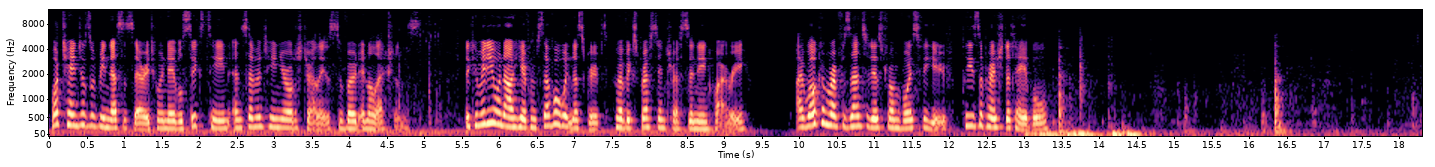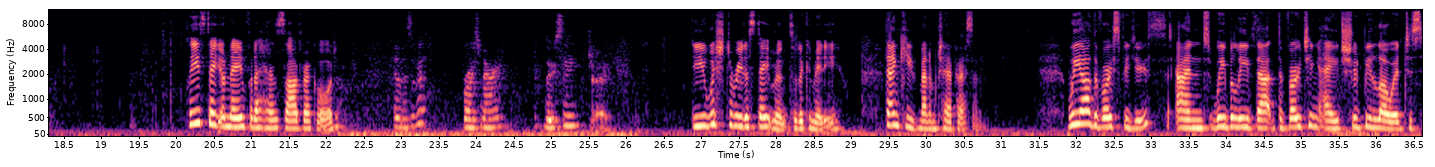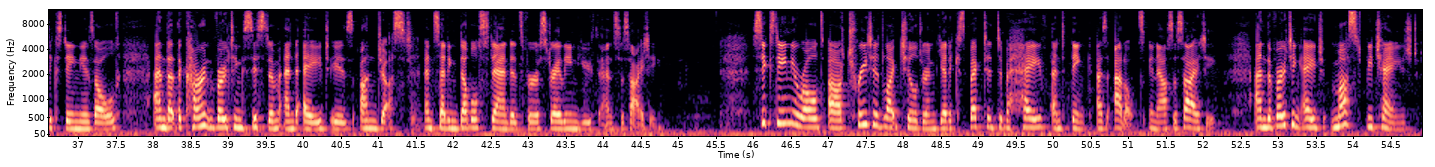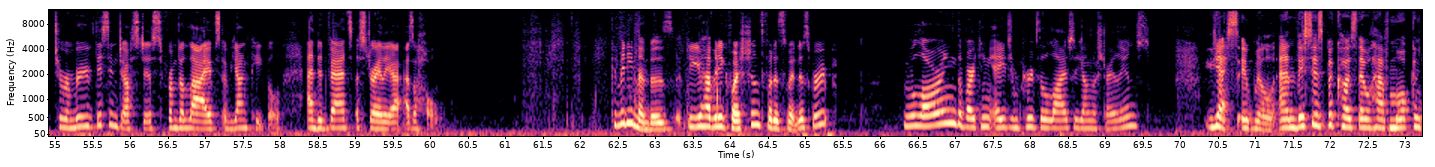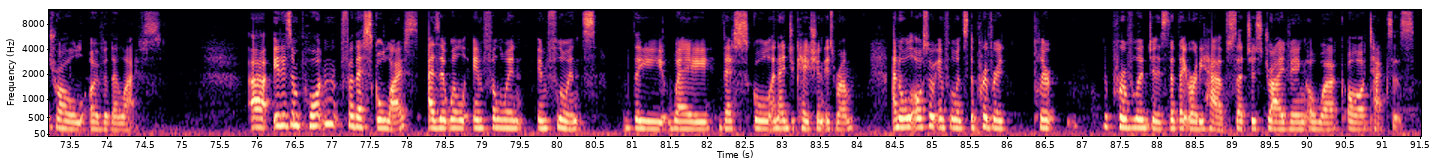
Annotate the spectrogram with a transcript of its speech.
What changes would be necessary to enable 16 and 17 year old Australians to vote in elections? The committee will now hear from several witness groups who have expressed interest in the inquiry. I welcome representatives from Voice for Youth. Please approach the table. Please state your name for the Hansard record. Elizabeth, Rosemary, Lucy, Jay. Do you wish to read a statement to the committee? Thank you, Madam Chairperson. We are the Voice for Youth, and we believe that the voting age should be lowered to 16 years old, and that the current voting system and age is unjust and setting double standards for Australian youth and society. 16 year olds are treated like children yet expected to behave and think as adults in our society. And the voting age must be changed to remove this injustice from the lives of young people and advance Australia as a whole. Committee members, do you have any questions for this witness group? Will lowering the voting age improve the lives of young Australians? Yes, it will, and this is because they will have more control over their lives. Uh, it is important for their school lives as it will influ- influence the way their school and education is run, and it will also influence the privilege. the privileges that they already have, such as driving or work or taxes.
